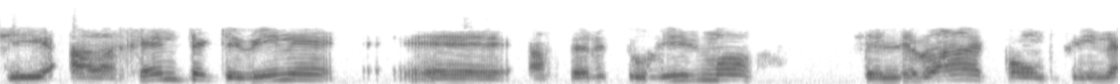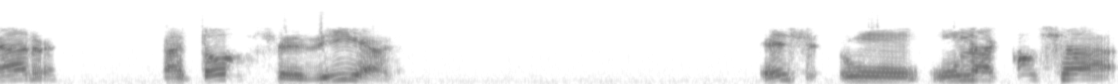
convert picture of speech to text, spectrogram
Si a la gente que viene eh, a hacer turismo se le va a confinar 14 días. Es una cosa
